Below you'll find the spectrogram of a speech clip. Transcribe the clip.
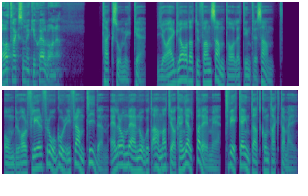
Ja, tack så mycket själv Arne. Tack så mycket. Jag är glad att du fann samtalet intressant. Om du har fler frågor i framtiden eller om det är något annat jag kan hjälpa dig med, tveka inte att kontakta mig.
